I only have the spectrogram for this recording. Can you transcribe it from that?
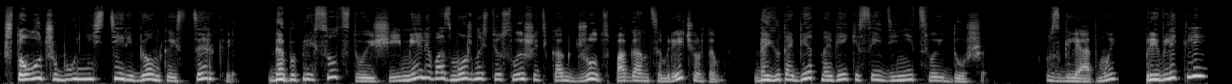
что лучше бы унести ребенка из церкви, дабы присутствующие имели возможность услышать, как Джуд с поганцем Ричардом дают обет навеки соединить свои души. Взгляд мой привлекли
